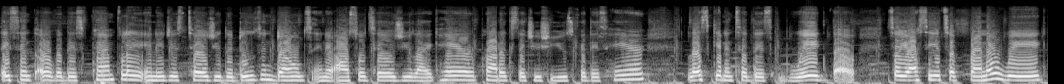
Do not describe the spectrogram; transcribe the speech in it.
They sent over this pamphlet and it just tells you the do's and don'ts and it also tells you like hair products that you should use for this hair. Let's get into this wig though. So y'all see it's a frontal wig.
